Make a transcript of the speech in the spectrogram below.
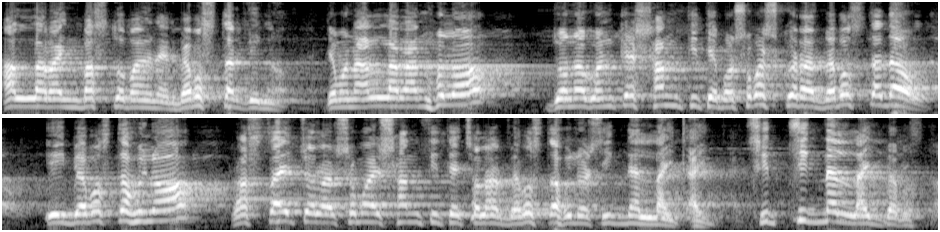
আল্লাহর আইন বাস্তবায়নের ব্যবস্থার জন্য। যেমন আল্লাহর আইন হলো, জনগণকে শান্তিতে বসবাস করার ব্যবস্থা দাও। এই ব্যবস্থা হইল, রাস্তায় চলার সময় শান্তিতে চলার ব্যবস্থা হইল সিগন্যাল লাইট আইন। সিগন্যাল লাইট ব্যবস্থা।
